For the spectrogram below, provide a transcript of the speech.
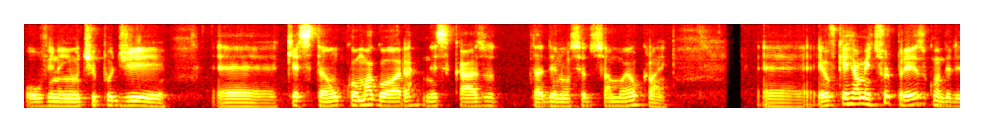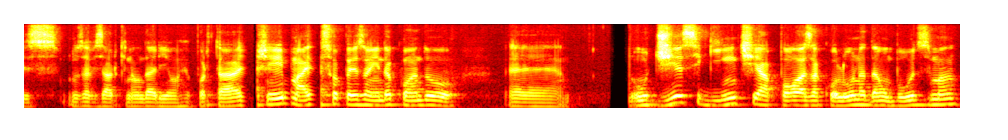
houve nenhum tipo de é, questão como agora, nesse caso da denúncia do Samuel Klein. É, eu fiquei realmente surpreso quando eles nos avisaram que não dariam reportagem, e mais surpreso ainda quando é, o dia seguinte, após a coluna da Ombudsman,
